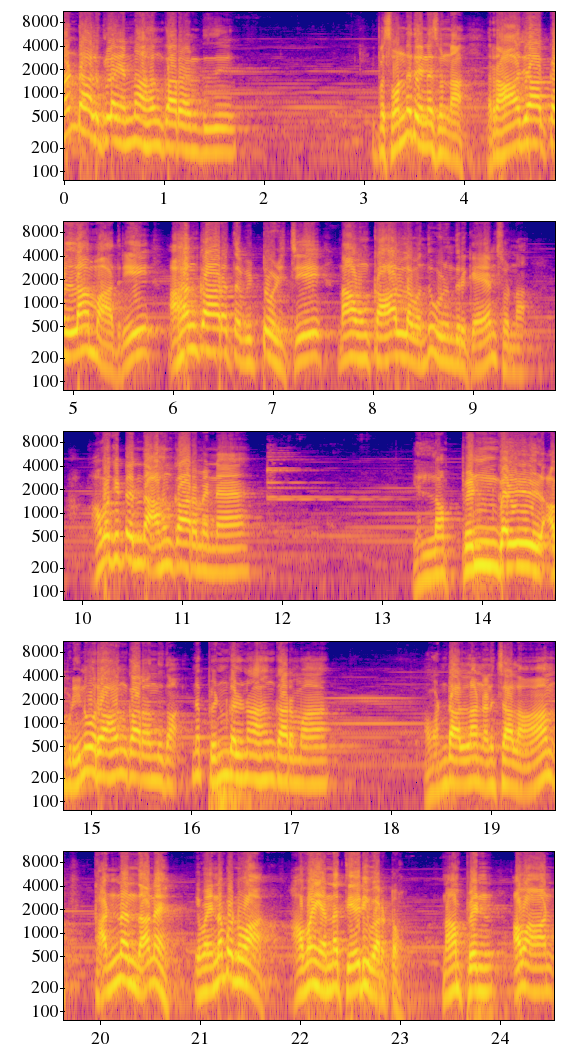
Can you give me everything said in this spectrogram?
ஆண்டாளுக்கெல்லாம் என்ன அகங்காரம் இருந்தது? இப்போ சொன்னது என்ன சொன்னா ராஜாக்கள்லாம் மாதிரி அகங்காரத்தை விட்டொழிச்சு நான் உன் காலில் வந்து விழுந்திருக்கேன்னு சொன்னான் அவகிட்ட இருந்த அகங்காரம் என்ன? எல்லாம் பெண்கள் அப்படின்னு ஒரு அகங்காரம் இருந்துதான். என்ன பெண்கள்னா அகங்காரமா? அவன்டாலாம் நினச்சாலாம் கண்ணன் தானே. இவன் என்ன பண்ணுவான்? அவன் என்ன தேடி வரட்டும். நான் பெண் அவன் ஆண்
